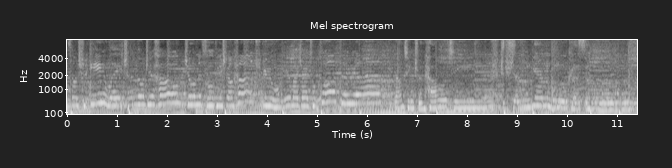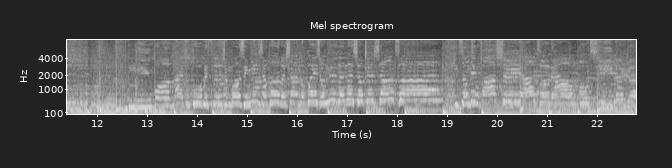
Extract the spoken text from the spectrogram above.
总是以为成功之后就能抚平伤痕，欲望掩埋在错过的人。当青春耗尽，只走。你我来自湖北、四川、广西、宁夏、河南、山东、贵州、云南的小镇乡村，曾经发誓要做了不起的人，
